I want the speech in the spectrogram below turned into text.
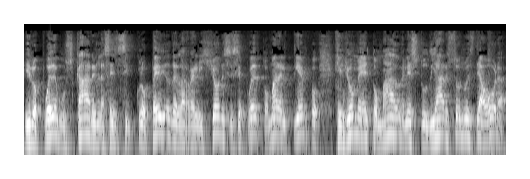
y lo puede buscar en las enciclopedias de las religiones y se puede tomar el tiempo que yo me he tomado en estudiar, esto no es de ahora.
